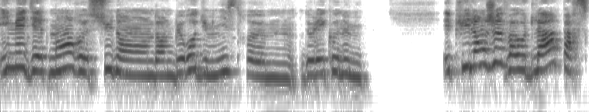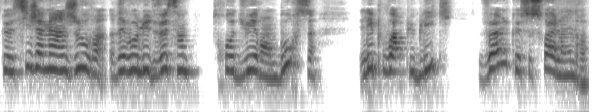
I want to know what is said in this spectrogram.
immédiatement reçu dans, dans, le bureau du ministre de l'économie. Et puis l'enjeu va au-delà parce que si jamais un jour Revolut veut s'introduire en bourse, les pouvoirs publics veulent que ce soit à Londres.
